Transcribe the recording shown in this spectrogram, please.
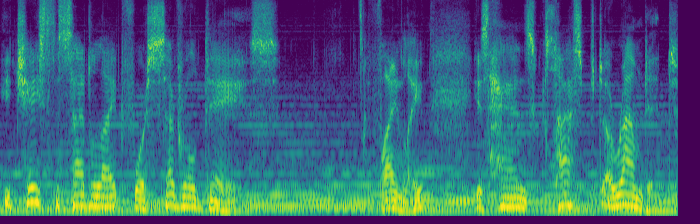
He chased the satellite for several days. Finally, his hands clasped around it,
